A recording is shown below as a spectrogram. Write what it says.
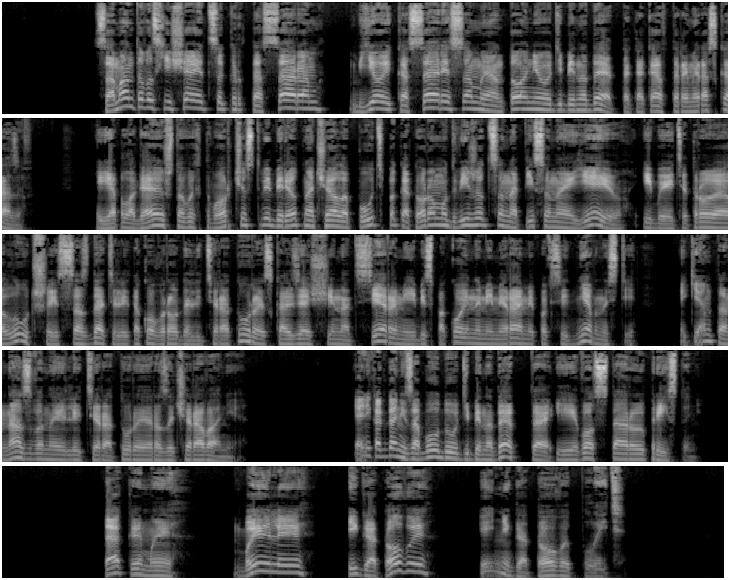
Саманта восхищается Картасаром, Бьей Касарисом и Антонио Ди Бенедетто как авторами рассказов и я полагаю, что в их творчестве берет начало путь, по которому движется написанное ею, ибо эти трое лучшие из создателей такого рода литературы, скользящие над серыми и беспокойными мирами повседневности и кем-то названной литературой разочарования. Я никогда не забуду Ди Бенедетто и его старую пристань. Так и мы были и готовы, и не готовы плыть.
